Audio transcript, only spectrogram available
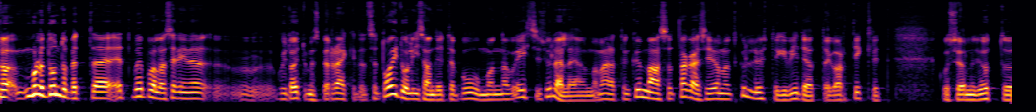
no mulle tundub, et, et võib-olla selline, kui toitumisest veel rääkida, et see toidulisandite buum on nagu Eestis üle läinud, ma mäletan, kümme aastat tagasi ei olnud küll ühtegi videot ega artiklit, kus ei olnud juttu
